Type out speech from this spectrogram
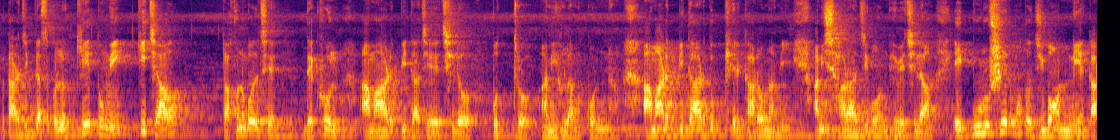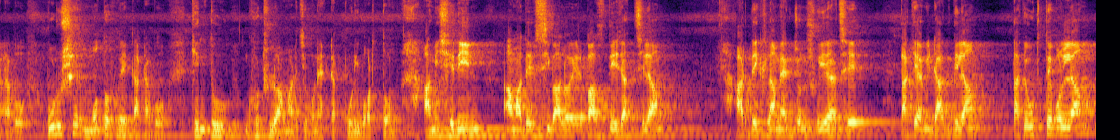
তো তারা জিজ্ঞাসা করল, কে তুমি? কি চাও? তখন বলছে, দেখুন, আমার পিতা চেয়েছিল পুত্র, আমি হলাম কন্যা। আমার পিতার দুঃখের কারণ আমি। আমি সারা জীবন ভেবেছিলাম, এই পুরুষের মতো জীবন নিয়ে কাটাবো, পুরুষের মতো হয়ে কাটাবো। কিন্তু ঘটলো আমার জীবনে একটা পরিবর্তন। আমি সেদিন আমাদের শিবালয়ের পাশ দিয়ে যাচ্ছিলাম আর দেখলাম একজন শুয়ে আছে। তাকে আমি ডাক দিলাম, তাকে উঠতে বললাম,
